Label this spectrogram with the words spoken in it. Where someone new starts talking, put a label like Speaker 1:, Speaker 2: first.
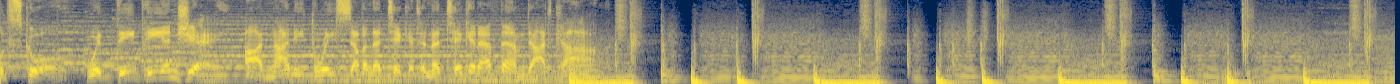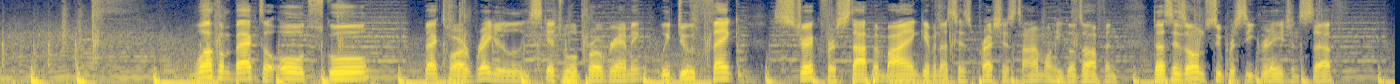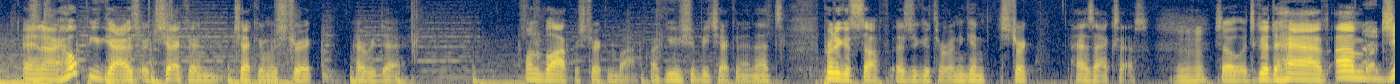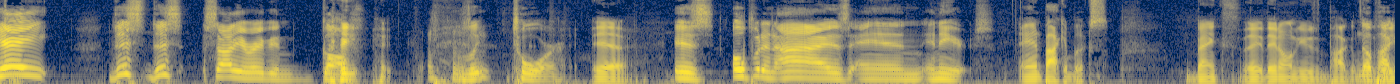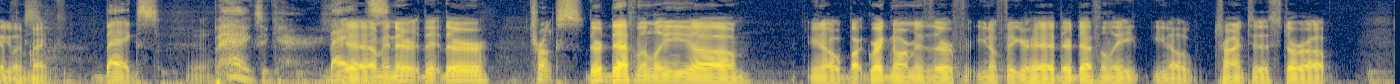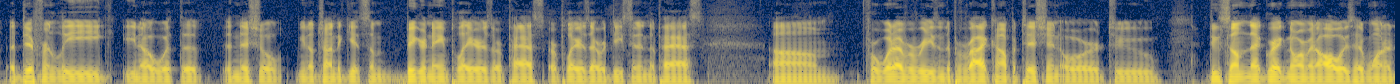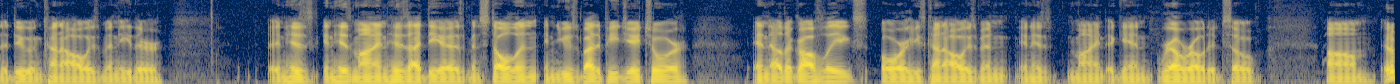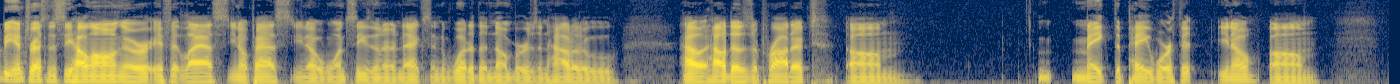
Speaker 1: Old School with DP and J on 93.7 The Ticket and theticketfm.com.
Speaker 2: Welcome back to Old School, back to our regularly scheduled programming. We do thank Strick for stopping by and giving us his precious time while he goes off and does his own super secret agent stuff.
Speaker 3: And I hope you guys are checking checking with Strick every day. On the block with Strick and Bach. Like you should be checking in. That's pretty good stuff as you get through. And again, Strick has access.
Speaker 2: Mm-hmm.
Speaker 3: So it's good to have. Um, Jay, this this Saudi Arabian golf li- tour
Speaker 4: Yeah.
Speaker 3: is opening eyes and, and ears.
Speaker 2: And pocketbooks,
Speaker 4: Banks. They they don't use pocketbooks.
Speaker 2: No
Speaker 4: They're using
Speaker 2: pocketbooks.
Speaker 4: banks.
Speaker 2: bags,
Speaker 3: Bags of cash.
Speaker 2: bags.
Speaker 4: Yeah, I mean they're they, they're
Speaker 2: trunks.
Speaker 4: they're definitely um, you know, but Greg Norman's their you know figurehead. They're definitely you know trying to stir up a different league. You know, with the initial you know trying to get some bigger name players or past or players that were decent in the past. Um, for whatever reason, to provide competition or to do something that Greg Norman always had wanted to do and kind of always been either in his in his mind his idea has been stolen and used by the PGA Tour and other golf leagues, or he's kind of always been in his mind again railroaded. So um, it'll be interesting to see how long or if it lasts, you know, past you know one season or the next, and what are the numbers and how do how how does the product um, make the pay worth it? You know, um,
